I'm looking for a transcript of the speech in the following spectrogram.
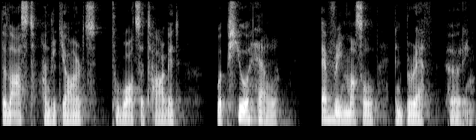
The last hundred yards towards her target were pure hell, every muscle and breath hurting.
